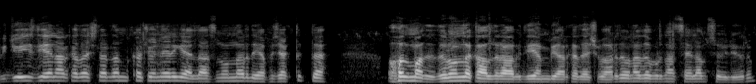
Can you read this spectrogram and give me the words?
Videoyu izleyen arkadaşlardan birkaç öneri geldi. Aslında onları da yapacaktık da olmadı. Drone'la kaldır abi diyen bir arkadaş vardı. Ona da buradan selam söylüyorum.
